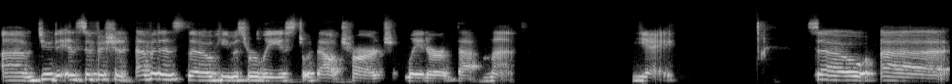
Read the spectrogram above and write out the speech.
um, due to insufficient evidence. Though he was released without charge later that month. Yay! So, uh,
